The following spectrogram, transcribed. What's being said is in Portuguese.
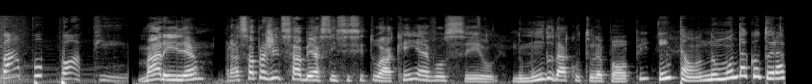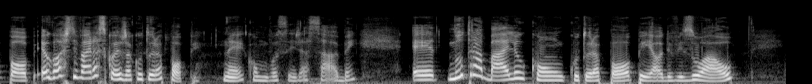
Papo Pop. Marília, pra, só pra gente saber, assim, se situar, quem é você no mundo da cultura pop? Então, no mundo da cultura pop, eu gosto de várias coisas da cultura pop, né? Como vocês já sabem. É, no trabalho com cultura pop e audiovisual,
